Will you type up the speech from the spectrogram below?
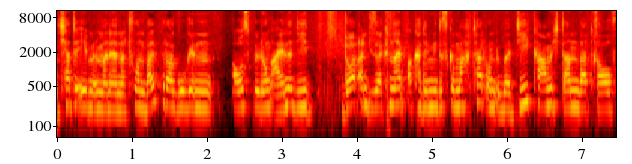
ich hatte eben in meiner Natur- und Waldpädagogin-Ausbildung eine, die dort an dieser Kneippakademie das gemacht hat und über die kam ich dann da drauf.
